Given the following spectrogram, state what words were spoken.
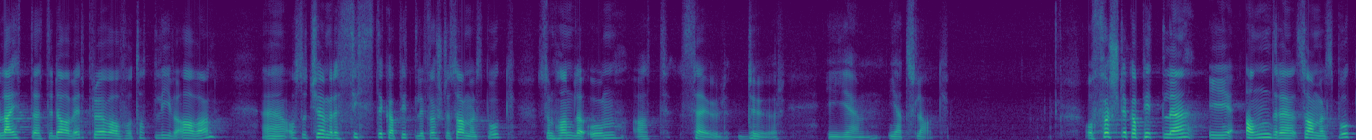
lete etter David, prøver å få tatt livet av ham. Eh, og Så kommer det siste kapittelet i Første Samuels bok, som handler om at Saul dør i, eh, i et slag. Og Første kapittelet i andre Samuels bok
